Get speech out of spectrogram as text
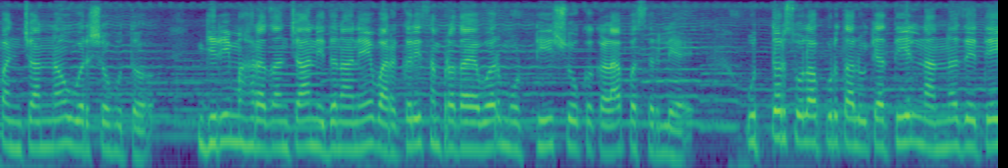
पंच्याण्णव वर्ष होतं. गिरी महाराजांच्या निधनाने वारकरी संप्रदायावर मोठी शोककळा पसरली आहे. उत्तर सोलापूर तालुक्यातील नान्नज येथे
